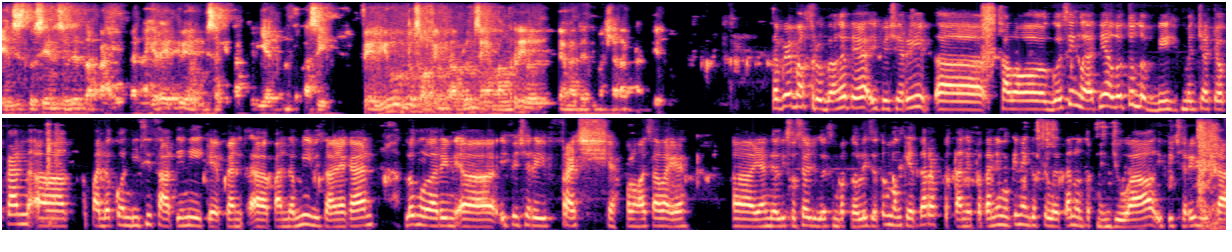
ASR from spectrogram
institusi-institusi terkait dan akhirnya itu yang bisa kita create untuk kasih value untuk solving problems yang emang real yang ada di masyarakat gitu. Tapi emang seru banget ya e-fishery. Uh, kalau gue sih ngeliatnya lo tuh lebih mencocokkan uh, kepada kondisi saat ini kayak pan, uh, pandemi misalnya kan. Lo ngeluarin uh, e-fishery fresh ya kalau nggak salah ya uh, yang dari sosial juga sempat nulis itu mengkater petani-petani mungkin yang kesulitan untuk menjual, e-fishery bisa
